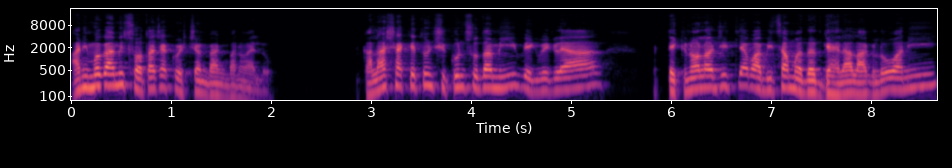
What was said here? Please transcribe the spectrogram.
आणि मग आम्ही स्वतःच्या क्वेश्चन बँक बनवायलो. कला शाखेतून शिकून सुद्धा मी वेगवेगळ्या टेक्नॉलॉजीतल्या बाबीचा मदत घ्यायला लागलो आणि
